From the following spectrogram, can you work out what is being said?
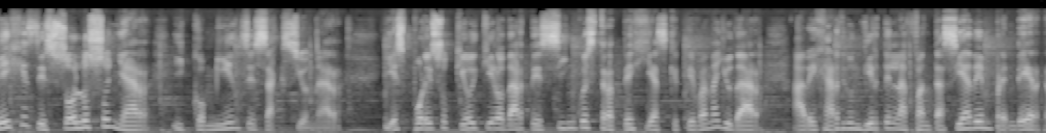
dejes de solo soñar y comiences a accionar y es por eso que hoy quiero darte 5 estrategias que te van a ayudar a dejar de hundirte en la fantasía de emprender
